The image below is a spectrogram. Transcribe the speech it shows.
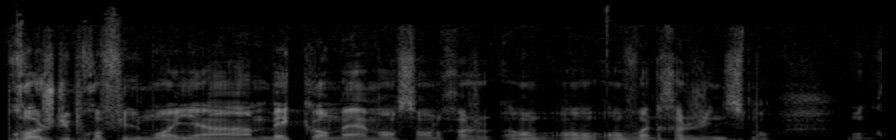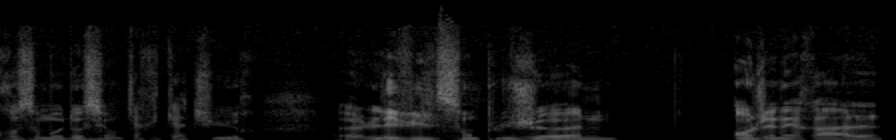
proche du profil moyen, mais quand même en, voie de rajeunissement. grosso modo, si on caricature, euh, les villes sont plus jeunes, en général.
